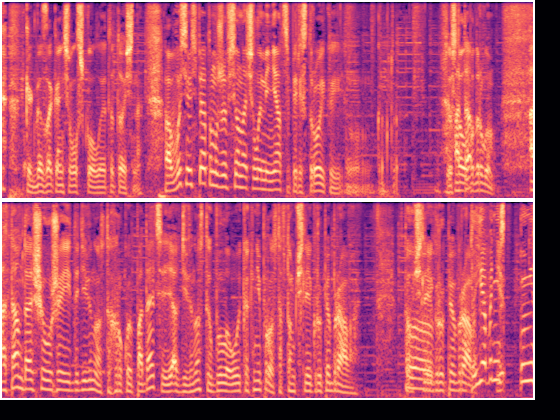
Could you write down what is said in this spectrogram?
когда заканчивал школу, это точно. А в 85-м уже все начало меняться перестройкой. Ну, как-то все стало та- по-другому. А там дальше уже и до 90-х рукой подать, а в 90-х было ой как непросто, в том числе и группе «Браво». В том числе и группе «Браво». Да я бы не, И- не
